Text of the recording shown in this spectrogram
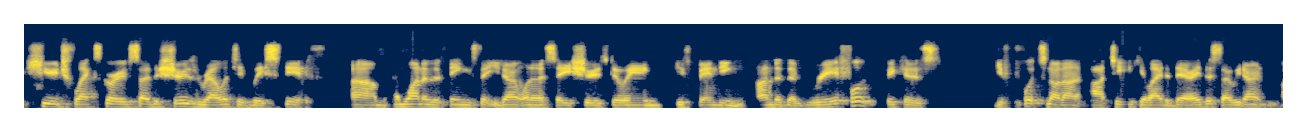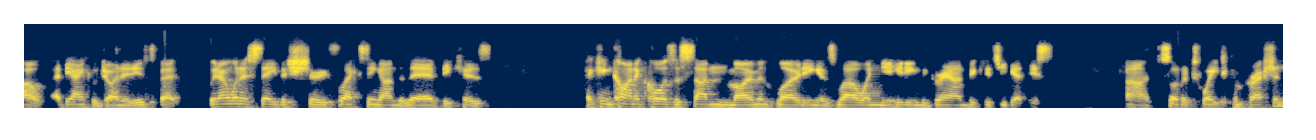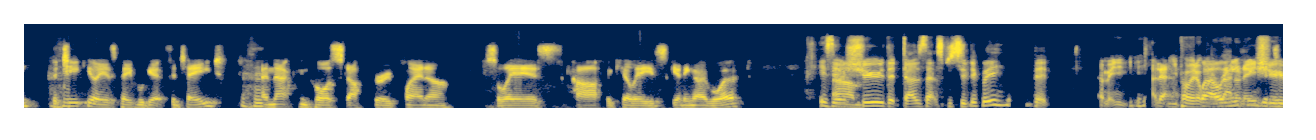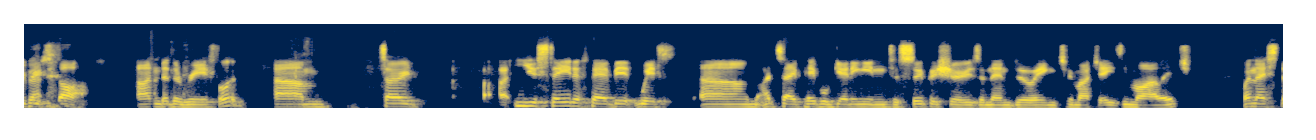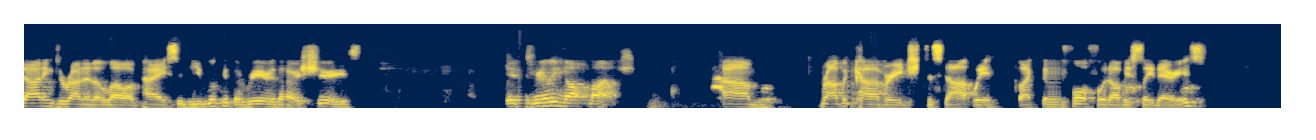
huge flex groove. So the shoe's relatively stiff. Um, and one of the things that you don't want to see shoes doing is bending under the rear foot because your foot's not articulated there either. So we don't, oh, at the ankle joint it is, but we don't want to see the shoe flexing under there because it can kind of cause a sudden moment loading as well when you're hitting the ground because you get this uh, sort of tweaked compression, Mm-hmm. particularly as people get fatigued, Mhm. and that can cause stuff through plantar, soleus, calf, Achilles, getting overworked. Is there a Um, shoe that does that specifically? That I mean, you probably don't well, want to run on shoe, but soft under the rear foot. Um, so uh, you see it a fair bit with, um, I'd say, people getting into super shoes and then doing too much easy mileage. When they're starting to run at a lower pace, if you look at the rear of those shoes, it's really not much um, rubber coverage to start with. Like the forefoot, obviously there is.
